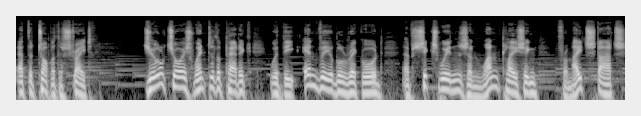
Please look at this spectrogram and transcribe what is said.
at the top of the straight. Dual Choice went to the paddock with the enviable record of six wins and one placing from eight starts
